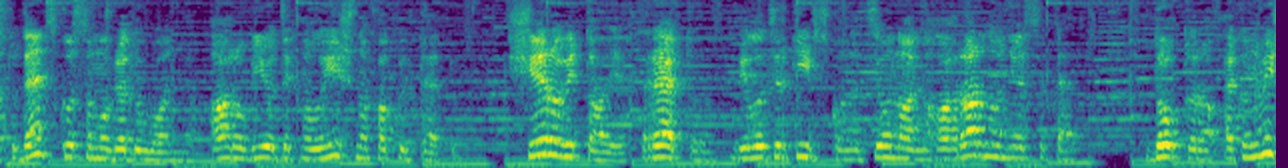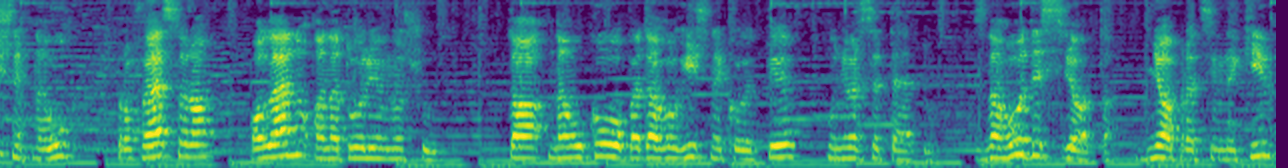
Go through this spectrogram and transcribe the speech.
студентського самоврядування агробіотехнологічного факультету щиро вітає ректора Білоцерківського національного аграрного університету, доктора економічних наук, професора Олену Анатоліївну Шуст та науково-педагогічний колектив університету з нагоди свята Дня працівників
